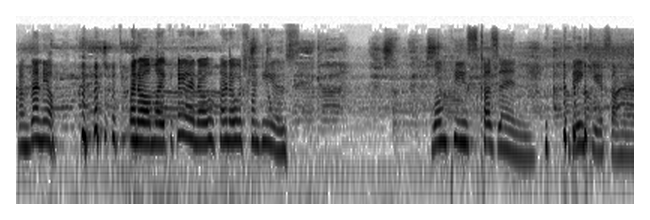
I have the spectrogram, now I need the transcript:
Kang Daniel. I know. I'm like, hey, I know, I know which one he is. One Piece cousin. Thank you, Summer.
